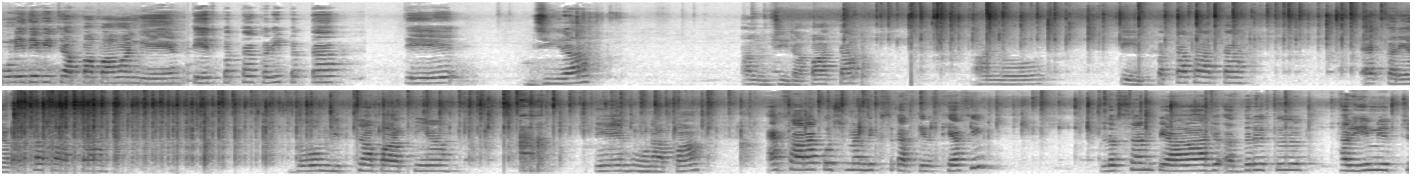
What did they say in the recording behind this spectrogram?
ਹੁਣ ਇਹਦੇ ਵਿੱਚ ਆਪਾਂ ਪਾਵਾਂਗੇ ਤੇਜ ਪੱਤਾ ਕੜੀ ਪੱਤਾ ਤੇ ਜੀਰਾ ਆਲੂ ਜੀਰਾ ਪਾਤਾ ਆਲੂ ਤੇਜ ਪੱਤਾ ਪਾਤਾ एक करिया पत्ता पाता दो मिर्चा पाती हूँ आप। सारा कुछ मैं मिक्स करके रखिया लसन प्याज, अदरक, हरी मिर्च,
